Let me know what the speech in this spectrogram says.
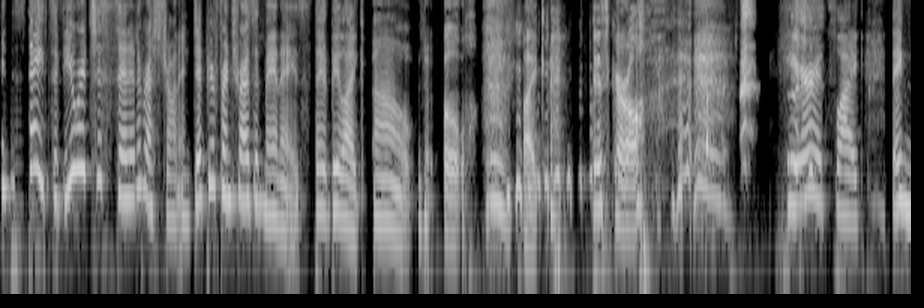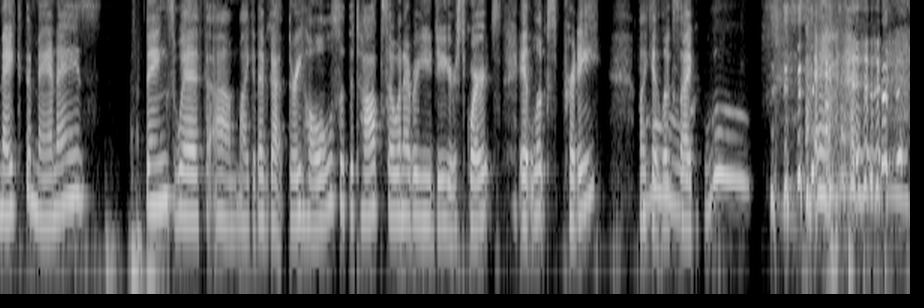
In the States, if you were to sit at a restaurant and dip your french fries in mayonnaise, they would be like, oh, no, oh, like this girl. Here, it's like they make the mayonnaise things with um like they've got three holes at the top. So whenever you do your squirts, it looks pretty. Like it looks like woo.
